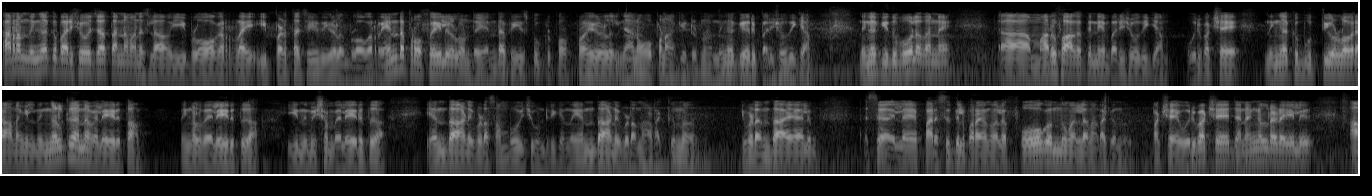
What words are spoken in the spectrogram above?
കാരണം നിങ്ങൾക്ക് പരിശോധിച്ചാൽ തന്നെ മനസ്സിലാവും ഈ ബ്ലോഗറുടെ ഇപ്പോഴത്തെ ചെയ്തികളും ബ്ലോഗറുടെ എന്റെ പ്രൊഫൈലുകളുണ്ട് എന്റെ ഫേസ്ബുക്ക് പ്രൊഫൈലുകൾ ഞാൻ ഓപ്പൺ ആക്കിയിട്ടുണ്ട് നിങ്ങൾക്ക് കയറി പരിശോധിക്കാം. നിങ്ങൾക്ക് ഇതുപോലെ തന്നെ മറുഭാഗത്തിന്റെയും പരിശോധിക്കാം. ഒരു പക്ഷേ നിങ്ങൾക്ക് ബുദ്ധിയുള്ളവരാണെങ്കിൽ നിങ്ങൾക്ക് തന്നെ വിലയിരുത്താം. നിങ്ങൾ വിലയിരുത്തുക. ഈ നിമിഷം വിലയിരുത്തുക. എന്താണ് ഇവിടെ സംഭവിച്ചുകൊണ്ടിരിക്കുന്നത്? എന്താണ് ഇവിടെ നടക്കുന്നത്? ഇവിടെ എന്തായാലും പരസ്യത്തിൽ പറയുന്ന പോലെ ഫോഗൊന്നുമല്ല നടക്കുന്നത്. പക്ഷേ ഒരുപക്ഷെ ജനങ്ങളുടെ ഇടയിൽ ആ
